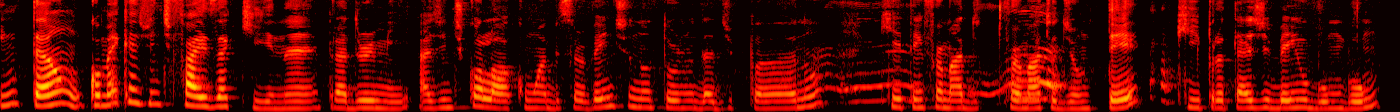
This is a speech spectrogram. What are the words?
então, como é que a gente faz aqui, né, para dormir? A gente coloca um absorvente noturno da Dipano, que tem formato, formato de um T, que protege bem o bumbum,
